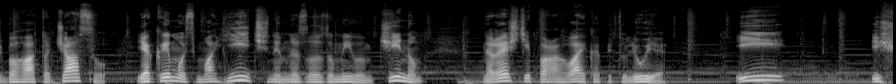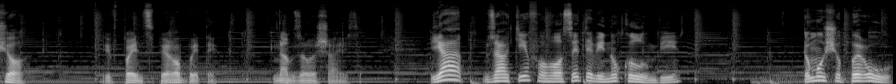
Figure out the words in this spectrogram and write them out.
багато часу, якимось магічним незрозумілим чином, нарешті Парагвай капітулює. І. І що? І в принципі робити нам залишається. Я захотів оголосити війну Колумбії, тому що Перу,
